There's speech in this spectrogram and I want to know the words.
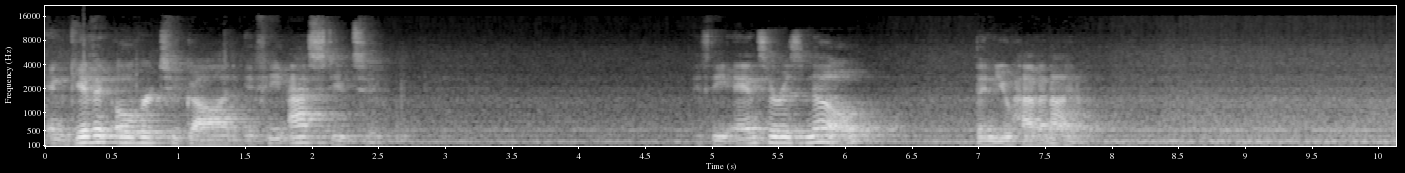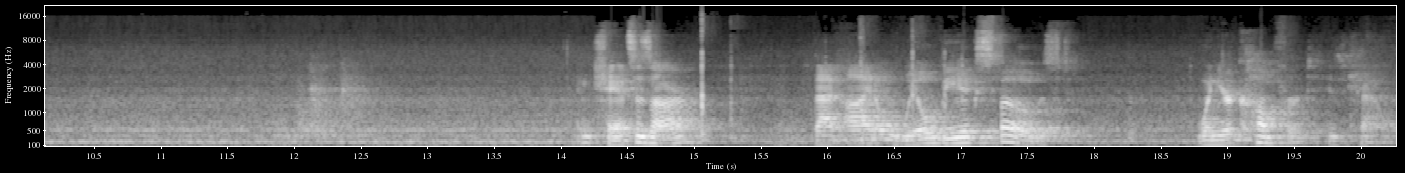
and give it over to God if He asked you to? If the answer is no, then you have an idol. And chances are that idol will be exposed when your comfort is challenged.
